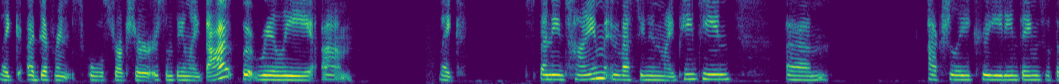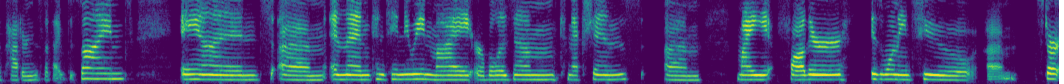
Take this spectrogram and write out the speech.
like a different school structure or something like that, but really um, like spending time investing in my painting, um, actually creating things with the patterns that I've designed, and um, and then continuing my herbalism connections. Um, my father is wanting to um, start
